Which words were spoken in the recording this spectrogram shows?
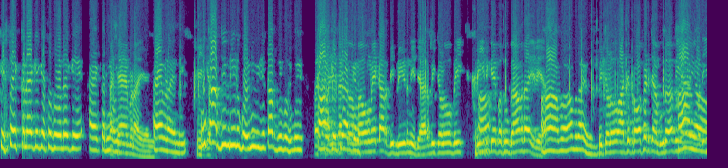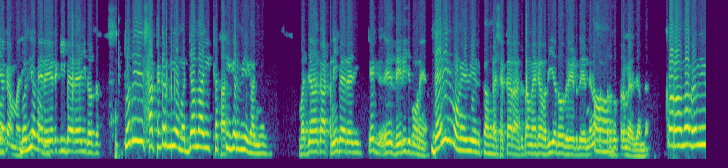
ਕਿਸ ਤੋਂ ਇੱਕ ਲੈ ਕੇ ਕਿਸ ਤੋਂ ਦੋ ਲੈ ਕੇ ਐ ਕਰਨੀ ਅੱਛਾ ਐ ਬਣਾਏ ਆ ਜੀ। ਐ ਬਣਾਏ ਨਹੀਂ ਉਹ। ਘਰ ਦੀ ਬਰੀਡ ਕੋਈ ਨਹੀਂ ਵੀ ਜੇ ਘਰ ਦੀ ਪਸ਼ੂ ਕੋਈ ਪਾਲ ਕੇ ਤਿਆਰ ਕਰ। ਉਵੇਂ ਘਰ ਦੀ ਬਰੀਡ ਨਹੀਂ ਤਿਆਰ ਵੀ ਚਲੋ ਵੀ ਖਰੀਦ ਕੇ ਪਸ਼ੂ ਗਾਂ ਵਧਾਏ ਵੇ ਆ। ਹਾਂ ਵਾਹ ਵਧਾਏ ਹੋਏ। ਵੀ ਚਲੋ ਅੱਜ ਪ੍ਰੋਫਿਟ ਜਾਂ ਪੂਰਾ ਵੀ ਹਾਂ ਜੀ, ਐਨ ਹਾਂ। ਵਧੀਆ ਕੰਮ ਆ ਜੀ। ਵਧੀਆ ਤੇ ਕੰਮ। ਰੇਟ ਕੀ ਪੈ ਰਿਹਾ ਜੀ ਦੁੱਧ? ਦੁੱਧ ਜੀ 60 ਕੁ ਰੁਪਏ ਮੱਝਾਂ ਦਾ ਜੀ 38 ਕੁ ਰੁਪਏ ਗਾਈਆਂ ਦਾ। ਮੱਝਾਂ ਘੱਟ ਨਹੀਂ ਪੈ ਰਿਹਾ ਜੀ ਕਿ ਇਹ ਡੇਅਰੀ 'ਚ ਪਾਉਣੇ ਆ। ਡੇਰੀ ਚ ਪਾਉਣੇ ਵੀ ਏਰਕਾ ਦਾ ਅੱਛਾ ਘਰਾਂ 'ਚ ਤਾਂ ਮੈਂ ਕਿਹਾ ਵਧੀਆ ਦੁੱਧ ਰੇਟ ਦੇ ਦਿੰਦੇ ਨਾ 70 70 ਮਿਲ ਜਾਂਦਾ। ਘਰਾਂ ਦਾ ਫਿਰ ਵੀ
